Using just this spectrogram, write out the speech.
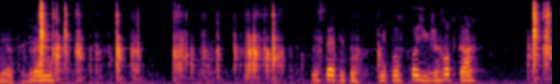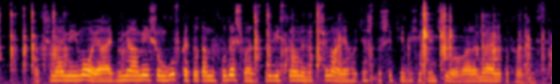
Nie ma problemu. Niestety tu nie podchodzi grzechotka, a przynajmniej moja. Jakby miała mniejszą główkę, to tam by podeszła z drugiej strony do trzymania, chociaż to szybciej by się kręciło, ale moja nie podchodzi niestety.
